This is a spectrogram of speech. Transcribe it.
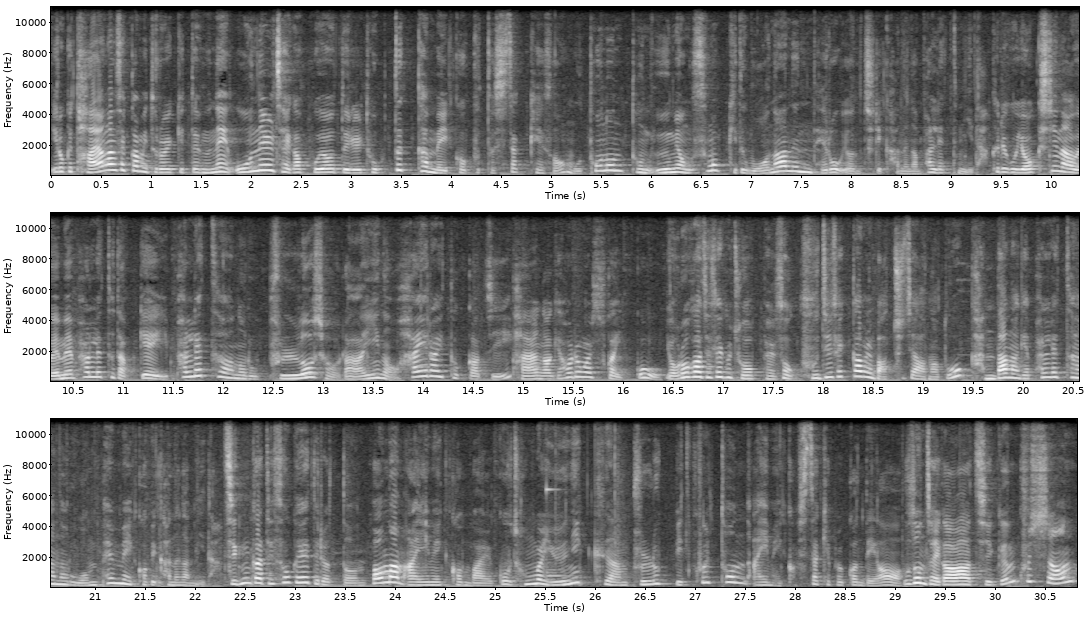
이렇게 다양한 색감이 들어있기 때문에 오늘 제가 보여드릴 독특한 메이크업부터 시작해서 뭐 tone on tone, 음영, smoky 등 원하는 대로 연출이 가능한 팔레트입니다. 그리고 역시나 웨메 팔레트답게 이 팔레트 하나로 블러셔, 라이너, 하이라이터까지 다양하게 활용할 수가 있고 여러 가지 색을 조합해서 굳이 색감을 맞추지 않아도 간단하게 팔레트 하나로 one pan 메이크업이 가능합니다. 지금까지 소개해드렸던 뻔한 eye 메이크업 말고 정말 unique한 blue빛 cool tone eye 메이크업 시작해볼 건데요. 우선 제가 지금 쿠션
